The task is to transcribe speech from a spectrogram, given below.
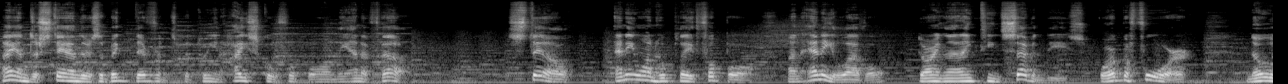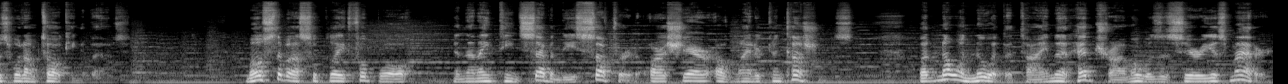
I understand there's a big difference between high school football and the NFL. Still, anyone who played football on any level during the 1970s or before knows what I'm talking about. Most of us who played football in the 1970s suffered our share of minor concussions, but no one knew at the time that head trauma was a serious matter.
